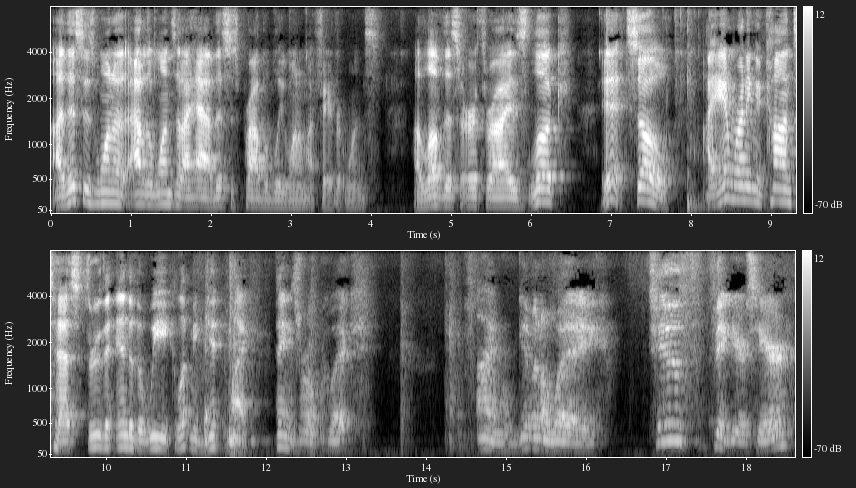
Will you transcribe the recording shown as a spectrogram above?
Uh, this is one of, out of the ones that I have, this is probably one of my favorite ones. I love this Earthrise look it. So I am running a contest through the end of the week. Let me get my things real quick. I am giving away two figures here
